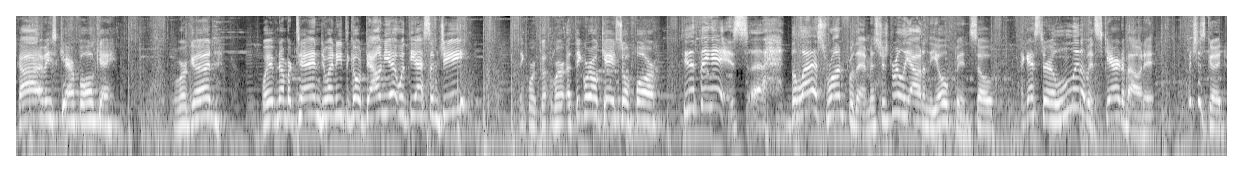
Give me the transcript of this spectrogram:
Gotta be careful. Okay. We're good. Wave number 10. Do I need to go down yet with the SMG? I think we're good. I think we're okay so far. See, the thing is, uh, the last run for them is just really out in the open, so I guess they're a little bit scared about it. Which is good.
